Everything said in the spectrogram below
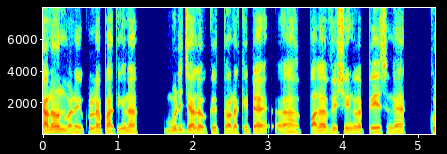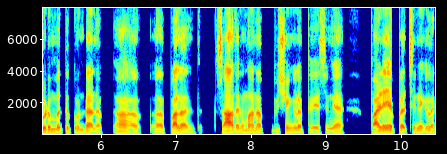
கணவன் மனைவிக்குள்ளே பார்த்தீங்கன்னா, முடிஞ்ச அளவுக்கு துணைக்கிட்ட பல விஷயங்கள பேசுங்க. குடும்பத்துக்கு உண்டான பல சாதகமான விஷயங்கள பேசுங்க. பழைய பிரச்சனைகளை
